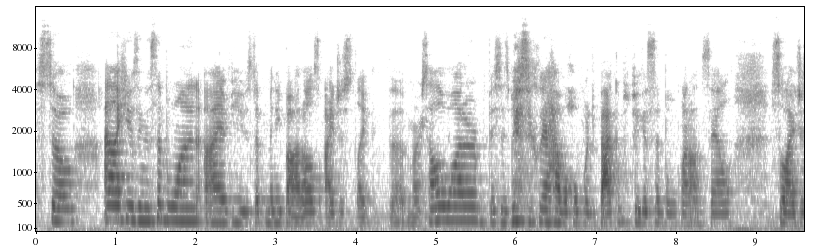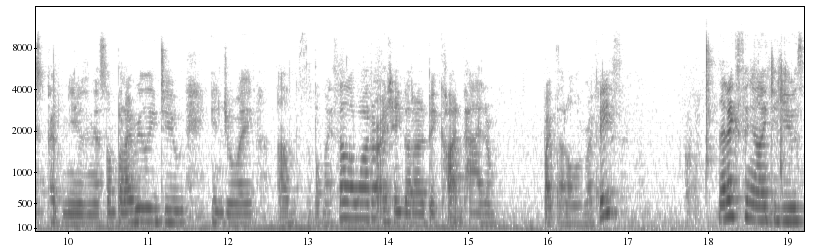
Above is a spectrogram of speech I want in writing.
So I like using the simple one. I've used up many bottles. I just like the micellar water. This is basically I have a whole bunch of backups because simple went on sale. So I just have been using this one. But I really do enjoy um, simple micellar water. I take that on a big cotton pad and wipe that all over my face. The next thing I like to use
